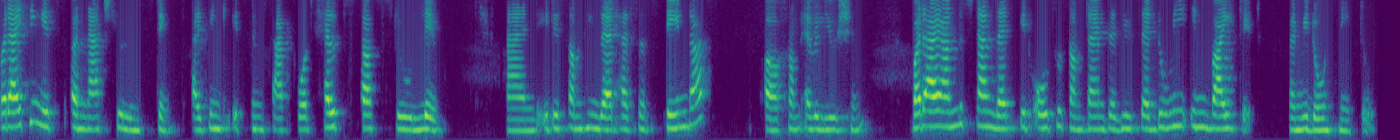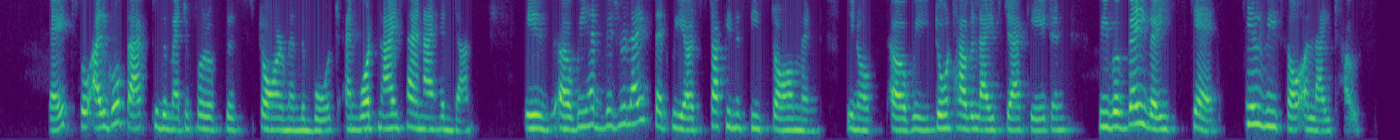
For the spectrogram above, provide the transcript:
but I think it's a natural instinct. I think it's, in fact, what helps us to live. And it is something that has sustained us uh, from evolution. But I understand that it also sometimes, as you said, do we invite it when we don't need to? Right. So I'll go back to the metaphor of the storm and the boat. And what Naisa and I had done is uh, we had visualized that we are stuck in a sea storm and you know uh, we don't have a life jacket and we were very very scared till we saw a lighthouse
